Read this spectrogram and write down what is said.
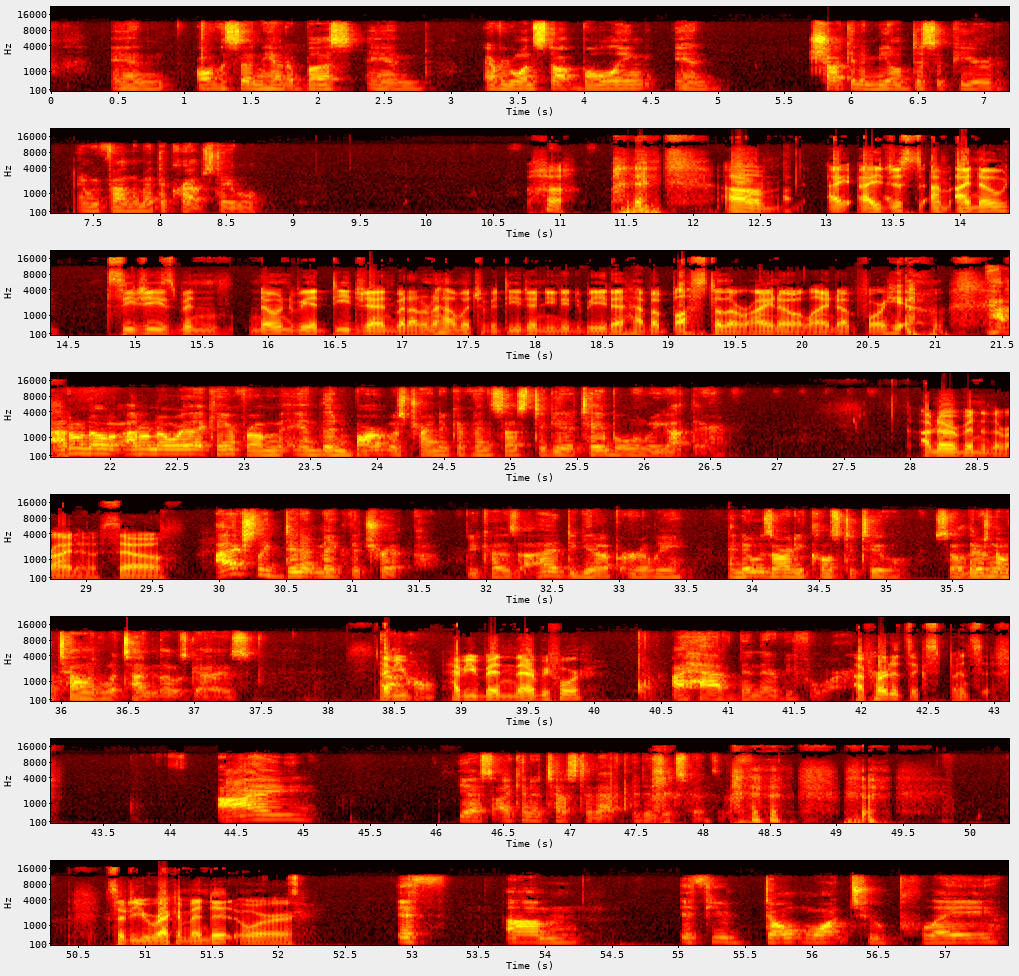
and all of a sudden he had a bus, and everyone stopped bowling, and Chuck and Emil disappeared, and we found them at the craps table. Huh. um, I I just um, I know CG's been known to be a degen, but I don't know how much of a degen you need to be to have a bus to the Rhino lined up for you. I don't know. I don't know where that came from. And then Bart was trying to convince us to get a table when we got there. I've never been to the Rhino, so I actually didn't make the trip because I had to get up early, and it was already close to two. So there's no telling what time those guys. Have you home. have you been there before? I have been there before. I've heard it's expensive. I yes, I can attest to that. It is expensive. So do you recommend it or if um if you don't want to play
